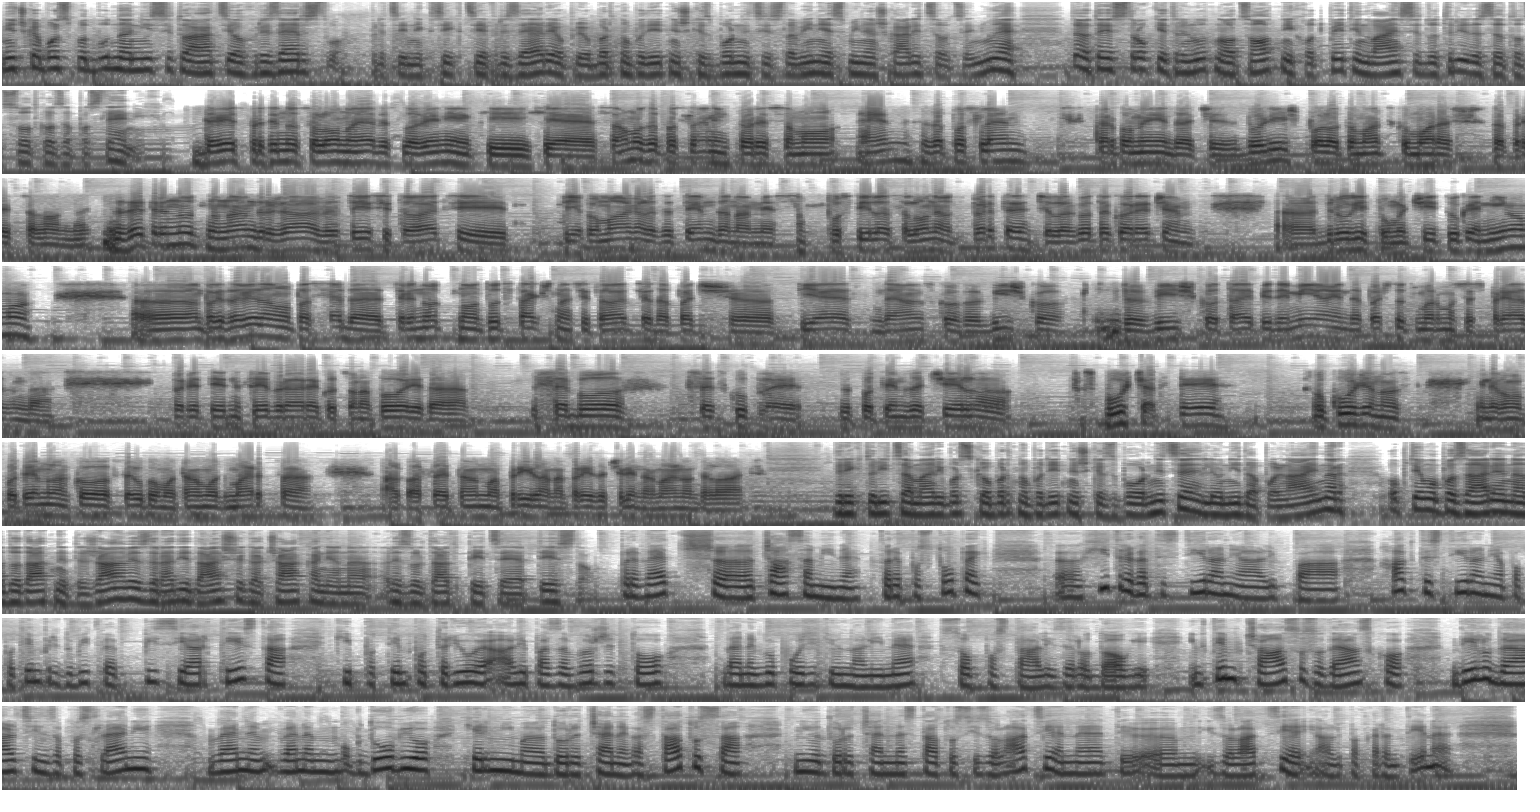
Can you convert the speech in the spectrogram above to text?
Nič kaj bolj spodbudna ni situacija v frizerstvu. Predsednik sekcije frizerjev pri Obrtno-podjetniški zbornici Slovenije Smilja Škarica ocenjuje, da je v tej stroki trenutno odsotnih od 25 do 30 odstotkov zaposlenih. 9% salonov je v Sloveniji, ki jih je samo zaposlenih, torej samo en zaposlen, kar pomeni, da če zboliš, pol avtomatsko moraš zapreti salon. Ne? Zdaj trenutno nam država v tej situaciji je pomagala z tem, da nam je pustila salone odprte, če lahko tako rečem. Uh, drugih pomoči tukaj nimamo, uh, ampak zavedamo pa se, da je trenutno tudi takšna situacija, da pač uh, je dejansko v viško, v viško ta epidemija in da pač tudi moramo se sprijazniti, da prvi teden februarja, kot so napovedi, da se bo vse skupaj potem začelo spuščati te okuženost in da bomo potem lahko vse upamo tam od marca ali pa vse tam aprila naprej začeli normalno delovati. Direktorica Mariborske obrtno-podjetniške zbornice Leonida Polajner ob tem opozarja na dodatne težave zaradi daljšega čakanja na rezultat PCR testov. Preveč časa mine, torej postopek eh, hitrega testiranja ali pa hak testiranja, pa potem pridobitve PCR testa, ki potem potrjuje ali pa zavrže to, da je nekdo pozitiven ali ne, so postali zelo dolgi. In v tem času so dejansko delodajalci in zaposleni v enem, v enem obdobju, kjer nimajo dorečenega statusa ni odoročen ne status izolacije, ne te, um, izolacije ali pa karantene.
